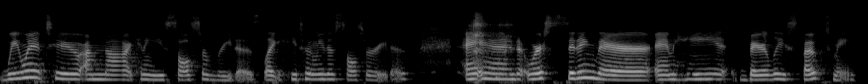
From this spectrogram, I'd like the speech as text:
we went to, I'm not kidding you, Salsaritas. Like he took me to Salsaritas. And we're sitting there and he barely spoke to me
